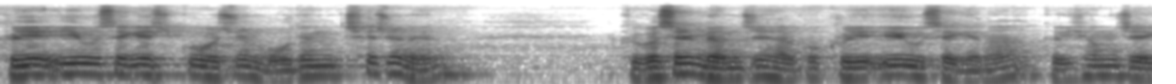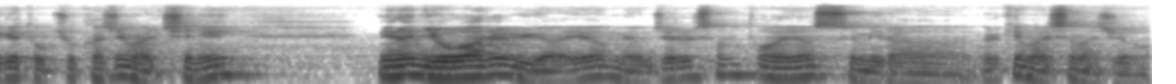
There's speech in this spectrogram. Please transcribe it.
그의 이웃에게 구워준 모든 체주는 그것을 면제하고 그의 이웃에게나 그 형제에게 독촉하지 말지니 이는 여호와를 위하여 면제를 선포하였음이라 그렇게 말씀하죠.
